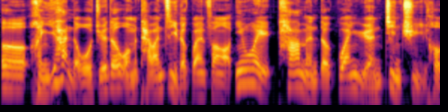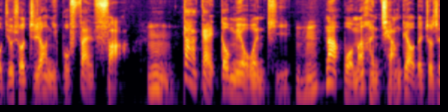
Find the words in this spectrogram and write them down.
呃，很遗憾的，我觉得我们台湾自己的官方哦，因为他们的官员进去以后，就说只要你不犯法，嗯，大概都没有问题。嗯哼，那我们很强调的就是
